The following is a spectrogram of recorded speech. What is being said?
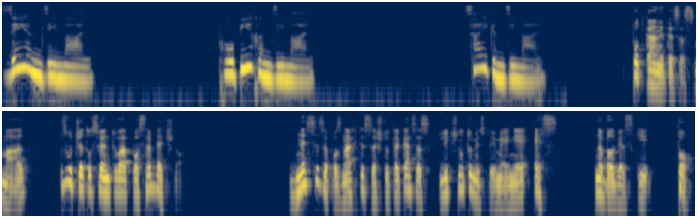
Sehen Sie mal. Probieren Sie mal. Zeigen Sie mal. Подканите с мал звучат освен това по-сърдечно. Днес се запознахте също така с личното местоимение S, на български то.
